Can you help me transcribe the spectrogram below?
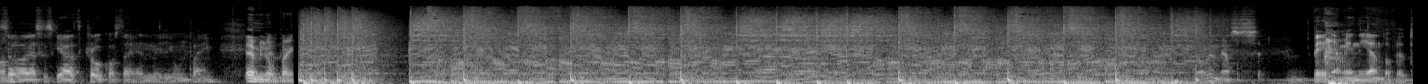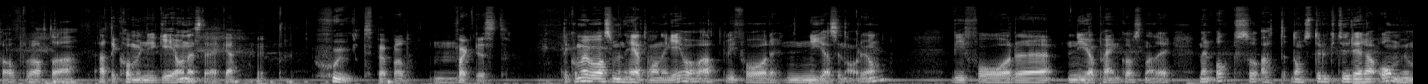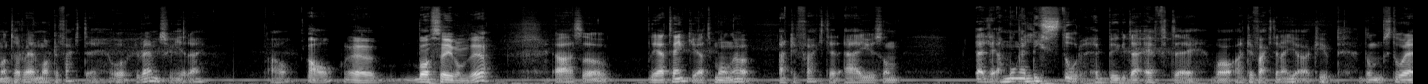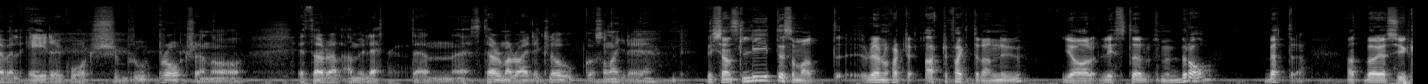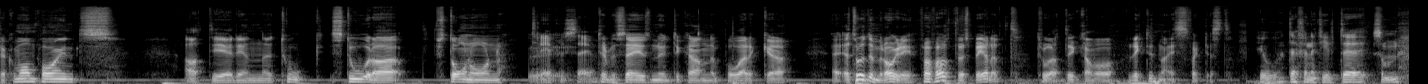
Men... Så jag ska skriva att Crow kostar en miljon poäng. En miljon poäng. Då har vi med oss Benjamin igen då för att ta och prata att det kommer en ny GH nästa vecka. Sjukt peppad, faktiskt. Det kommer vara som en helt vanlig GH att vi får nya scenarion. Vi får eh, nya poängkostnader. Men också att de strukturerar om hur man tar realm-artefakter och realms fungerar. Ja. Ja, eh, vad säger du om det? Ja, alltså, det jag tänker är att många artefakter är ju som eller många listor är byggda efter vad artefakterna gör. Typ, de stora är väl Ader Quartz, Bro- Brochen och Ethereal Amuletten, Thermal Rider Cloak och sådana grejer. Det känns lite som att Realm-artefakterna nu gör listor som är bra, bättre. Att börja cykla command points, att ge din tok stora Stonehorn 3 plus save. 3 plus save som du inte kan påverka. Eh, Jag tror att det är en bra grej, framförallt för spelet. Tror jag att det kan vara riktigt nice faktiskt. Jo, definitivt. Det som,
